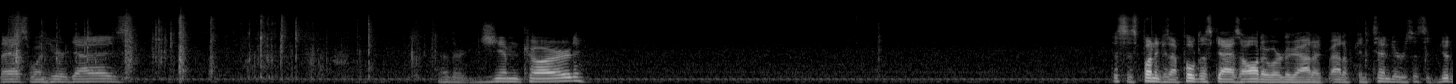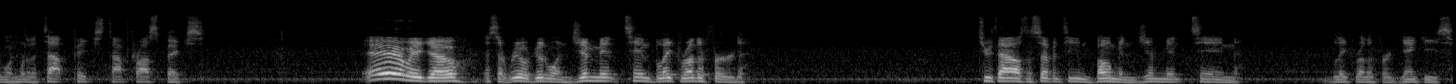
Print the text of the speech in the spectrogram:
Last one here, guys. Another gem card. This is funny because I pulled this guy's auto earlier out of out of contenders. This is a good one. One of the top picks, top prospects. There we go. That's a real good one. Gem Mint 10 Blake Rutherford. 2017 Bowman Gem Mint 10 Blake Rutherford Yankees.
